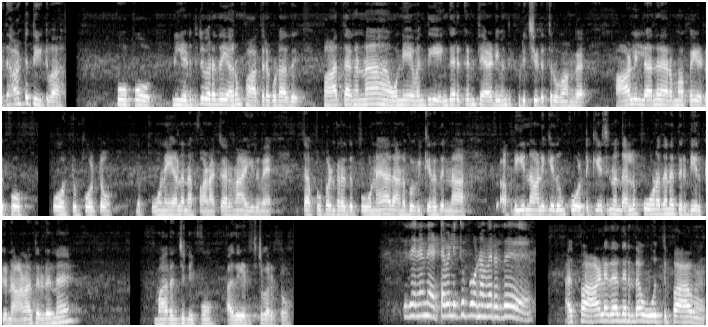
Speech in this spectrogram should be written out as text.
எதாட்டும் தீட்டு வா. போ போ. நீ எடுத்துட்டு வரதை யாரும் பார்த்துடக்கூடாது பார்த்தாங்கன்னா உன்னைய வந்து எங்க இருக்குன்னு தேடி வந்து பிடிச்சி எடுத்துருவாங்க. ஆள் இல்லாத நேரமா போய் எடுப்போம் போட்டும் போட்டும். இந்த பூனையால நான் பணக்காரனா ஆயிடுவேன் தப்பு பண்றது பூனை அதை அனுபவிக்கிறது நான். அப்படியே நாளைக்கு எதுவும் கோர்ட்டு கேஸ்னு வந்தாலும் பூனை தானே திருடி இருக்கு. நானா திருடுனேன் மறைஞ்சு நிற்போம் அது எடுத்துட்டு வரட்டும். இது என்ன நெட்டவெளிக்கு போன வருது? அது பால் ஏதாவது இருந்தால் ஊத்து பாவம்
